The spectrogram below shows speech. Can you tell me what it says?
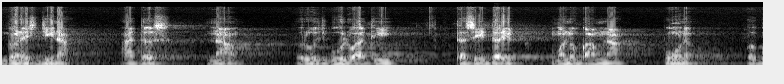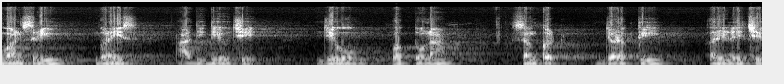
ગણેશજીના આ દસ નામ રોજ બોલવાથી થશે દરેક મનોકામના પૂર્ણ. ભગવાન શ્રી ગણેશ આદિદેવ છે. જેઓ ભક્તોના સંકટ ઝડપથી હરી લે છે.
